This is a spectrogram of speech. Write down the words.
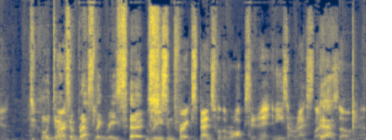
yeah. We're doing Where- some wrestling research. Reason for expense for the Rock's in it, and he's a wrestler. Yeah. So yeah.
